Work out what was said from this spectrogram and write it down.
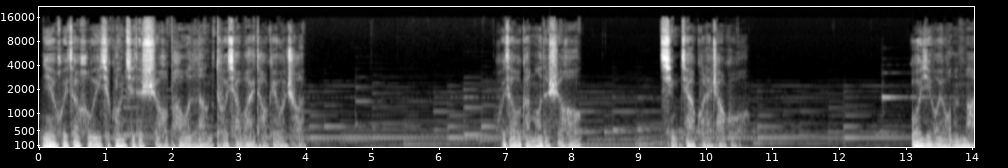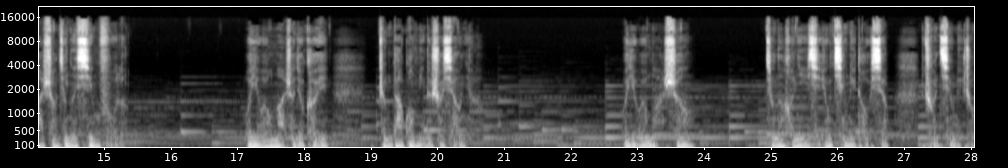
你也会在和我一起逛街的时候怕我冷脱下外套给我穿，会在我感冒的时候请假过来照顾我。我以为我们马上就能幸福了，我以为我马上就可以正大光明的说想你了，我以为我马上。就能和你一起用情侣头像，穿情侣装，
